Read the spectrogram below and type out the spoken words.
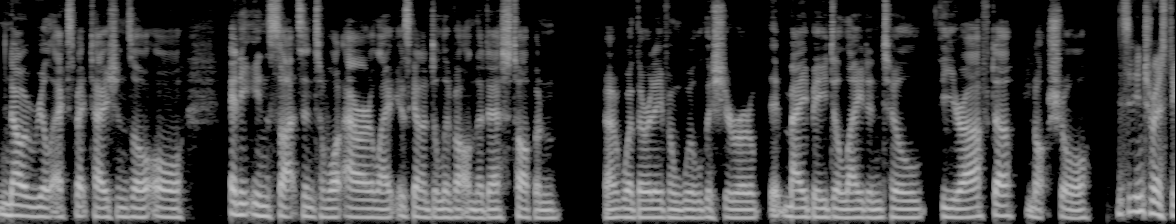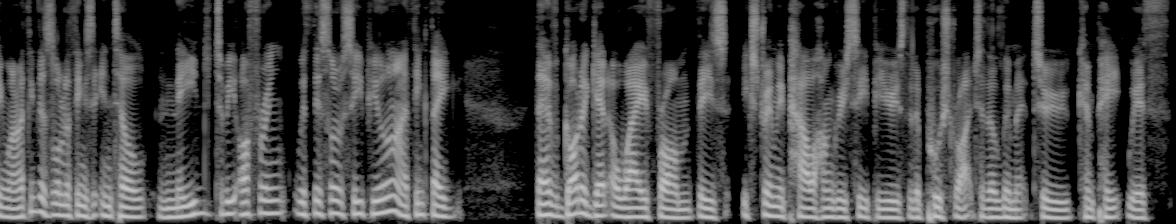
no real expectations or, or any insights into what Arrow Lake is going to deliver on the desktop and you know, whether it even will this year or it may be delayed until the year after. Not sure. It's an interesting one. I think there's a lot of things that Intel need to be offering with this sort of CPU, and I think they they've got to get away from these extremely power hungry CPUs that are pushed right to the limit to compete with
